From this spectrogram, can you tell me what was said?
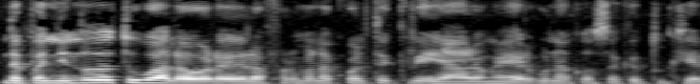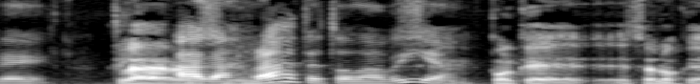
dependiendo de tus valores, de la forma en la cual te criaron, hay alguna cosa que tú quieres Claro. sí. agarrarte todavía. Sí, porque eso es lo que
